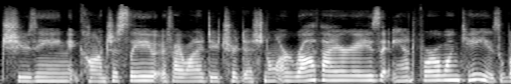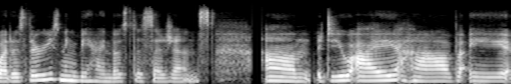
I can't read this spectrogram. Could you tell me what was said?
choosing consciously if I want to do traditional or Roth IRAs and 401ks? What is the reasoning behind those decisions? Um, do I have a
